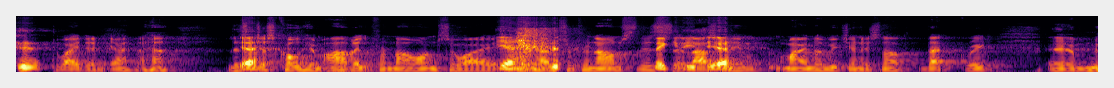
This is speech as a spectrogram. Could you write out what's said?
Tveiten, yeah. Let's yeah. just call him Arild from now on, so I yeah. don't have to pronounce this uh, last name. My Norwegian is not that great. Um,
